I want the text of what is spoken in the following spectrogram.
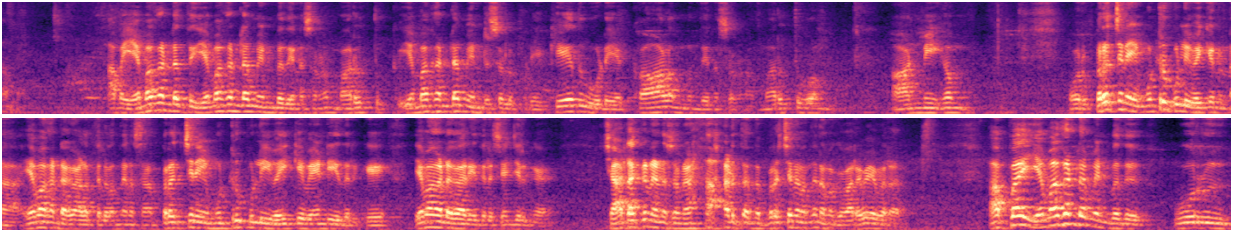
ஆமாம் அப்போ யமகண்டத்து யமகண்டம் என்பது என்ன சொன்னால் மருத்துக்கு யமகண்டம் என்று சொல்லக்கூடிய கேதுவுடைய காலம் வந்து என்ன சொல்லணும்? மருத்துவம் ஆன்மீகம் ஒரு பிரச்சனையை முற்றுப்புள்ளி வைக்கணும்னா யமகண்ட காலத்தில் வந்து என்ன சொன்னால் பிரச்சனையை முற்றுப்புள்ளி வைக்க வேண்டியதற்கு யமகண்ட காரியத்தில் செஞ்சுருங்க. சடக்குன்னு என்ன சொன்னால் அடுத்த அந்த பிரச்சனை வந்து நமக்கு வரவே வராது. அப்போ யமகண்டம் என்பது ஒரு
